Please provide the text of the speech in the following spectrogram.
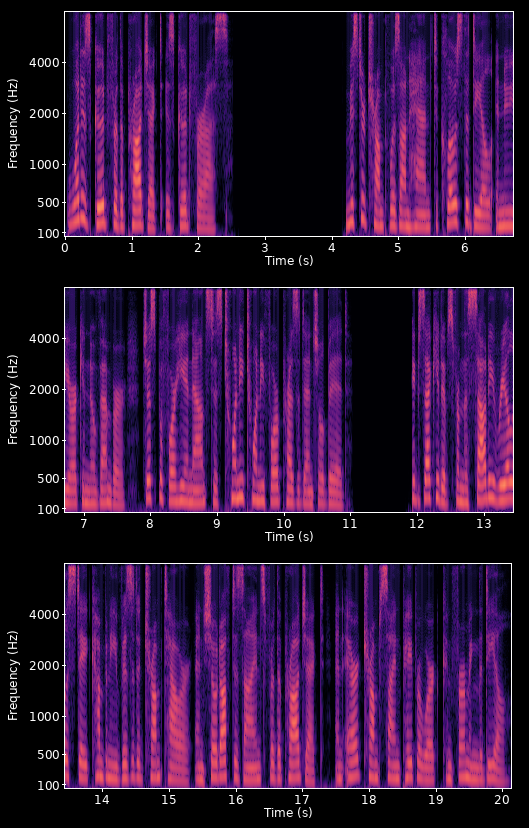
What is good for the project is good for us. Mr. Trump was on hand to close the deal in New York in November, just before he announced his 2024 presidential bid. Executives from the Saudi real estate company visited Trump Tower and showed off designs for the project, and Eric Trump signed paperwork confirming the deal.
